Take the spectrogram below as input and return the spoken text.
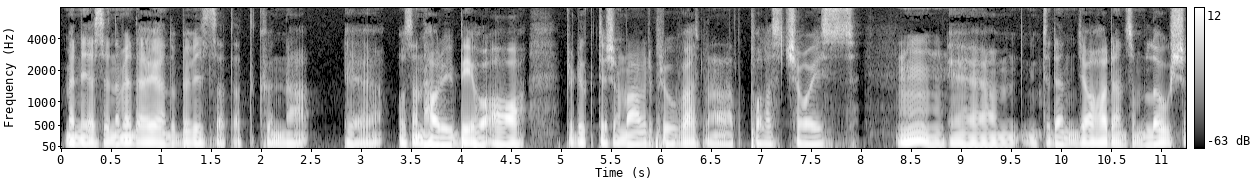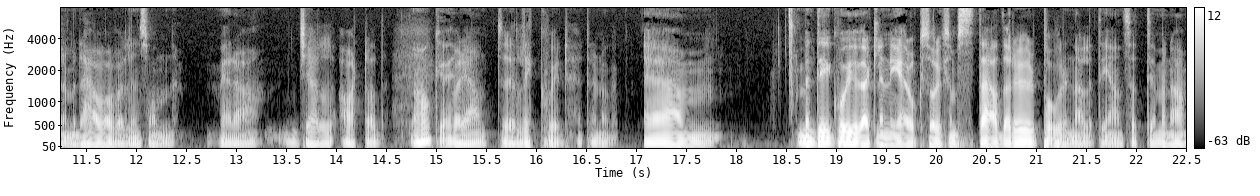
men niacinamid är ju ändå bevisat att kunna, eh, och sen har du ju BHA-produkter som man har provat, bland annat Paula's Choice, Mm. Ehm, inte den, jag har den som lotion, men det här var väl en sån mera gelartad Ja, okej. variant. eh, liquid heter den nog. Ehm, men det går ju verkligen ner också, liksom städar ur porerna lite grann. Så att jag menar,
